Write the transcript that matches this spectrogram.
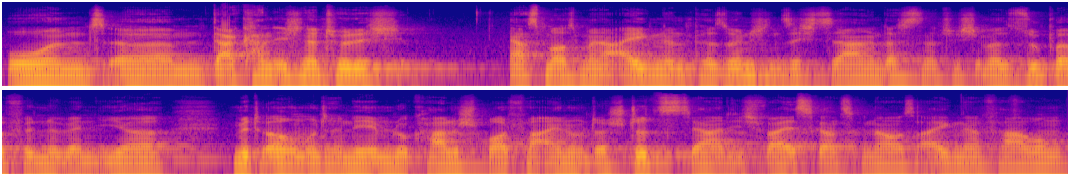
Und ähm, da kann ich natürlich erstmal aus meiner eigenen persönlichen Sicht sagen, dass ich es natürlich immer super finde, wenn ihr mit eurem Unternehmen lokale Sportvereine unterstützt. Ja, ich weiß ganz genau aus eigener Erfahrung,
